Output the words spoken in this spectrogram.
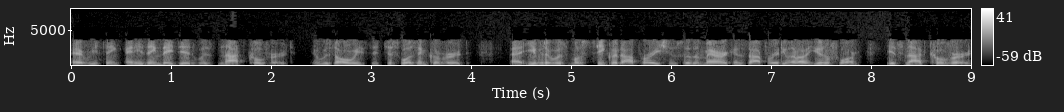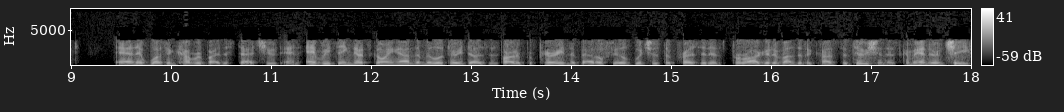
everything, anything they did was not covert. It was always, it just wasn't covert. Uh, even if it was most secret operations with Americans operating without uniform, it's not covert and it wasn't covered by the statute. And everything that's going on, the military does as part of preparing the battlefield, which is the president's prerogative under the Constitution as commander in chief.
